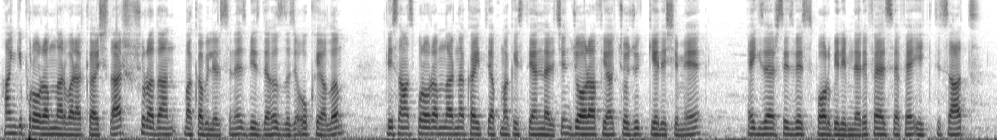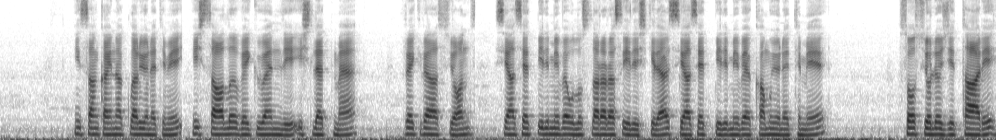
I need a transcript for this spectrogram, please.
Hangi programlar var arkadaşlar? Şuradan bakabilirsiniz. Biz de hızlıca okuyalım. Lisans programlarına kayıt yapmak isteyenler için coğrafya, çocuk gelişimi, egzersiz ve spor bilimleri, felsefe, iktisat, insan kaynakları yönetimi, iş sağlığı ve güvenliği, işletme, rekreasyon, siyaset bilimi ve uluslararası ilişkiler, siyaset bilimi ve kamu yönetimi, sosyoloji, tarih,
